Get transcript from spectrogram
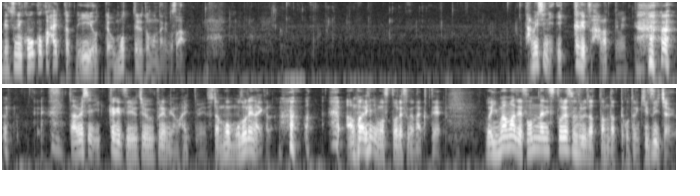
別に広告入ったっていいよって思ってると思うんだけどさ。試しに1ヶ月払ってみ。試しに1ヶ月 YouTube プレミアム入ってみ。そしたらもう戻れないから。あまりにもストレスがなくて。今までそんなにストレスフルだったんだってことに気づいちゃうよ。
